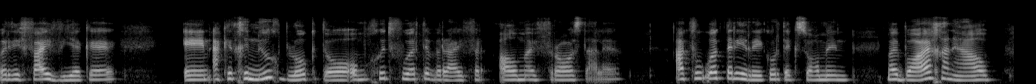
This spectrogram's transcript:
oor die 5 weke en ek het genoeg blokdae om goed voor te berei vir al my vraestelle. Ek voel ook dat die rekordeksamen my baie gaan help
